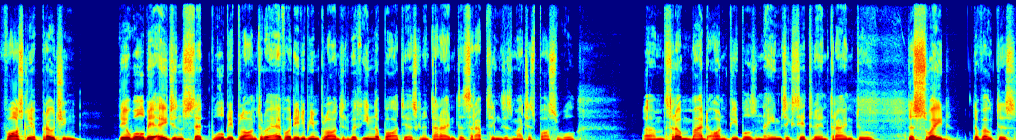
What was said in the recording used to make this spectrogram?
fastly approaching, there will be agents that will be planted or have already been planted within the party that's going to try and disrupt things as much as possible, um, throw mud on people's names, etc., and trying to dissuade the voters.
